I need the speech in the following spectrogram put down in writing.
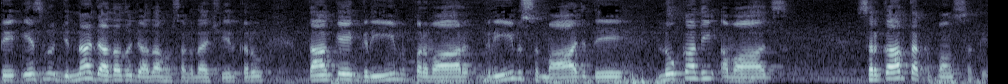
ਤੇ ਇਸ ਨੂੰ ਜਿੰਨਾ ਜ਼ਿਆਦਾ ਤੋਂ ਜ਼ਿਆਦਾ ਹੋ ਸਕਦਾ ਹੈ ਸ਼ੇਅਰ ਕਰੋ ਤਾਂ ਕਿ ਗਰੀਬ ਪਰਿਵਾਰ, ਗਰੀਬ ਸਮਾਜ ਦੇ ਲੋਕਾਂ ਦੀ ਆਵਾਜ਼ ਸਰਕਾਰ ਤੱਕ ਪਹੁੰਚ ਸਕੇ।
